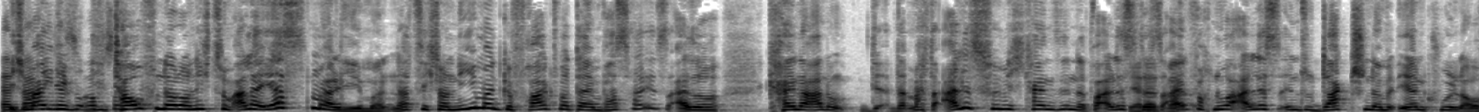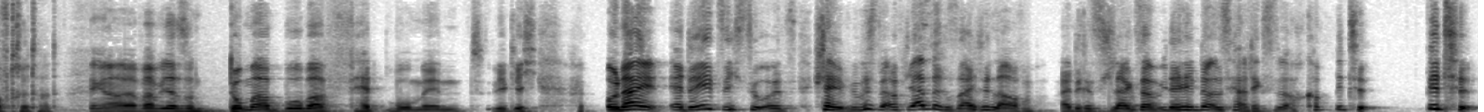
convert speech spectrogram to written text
Das ich meine, die, so die taufen da doch nicht zum allerersten Mal jemanden. Hat sich doch niemand gefragt, was da im Wasser ist? Also, keine Ahnung. Das macht alles für mich keinen Sinn. Das war alles, ja, das, das war einfach nur alles Introduction, damit er einen coolen Auftritt hat. Genau, da war wieder so ein dummer Boba Fett-Moment. Wirklich. Oh nein, er dreht sich zu uns. Schnell, wir müssen auf die andere Seite laufen. Er dreht sich langsam wieder hinter uns her so, ach komm, bitte, bitte.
